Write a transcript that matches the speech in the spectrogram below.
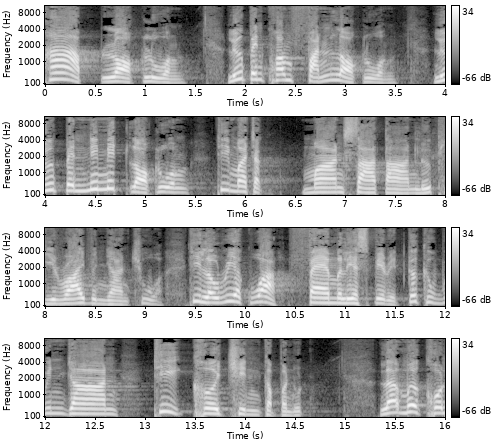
ภาพหลอกลวง หรือเป็นความฝันหลอกลวง หรือเป็นนิมิตหลอกลวงที่มาจากมารซาตาน หรือผีร้ายวิญญาณชั่ว ที่เราเรียกว่า family spirit ก็คือวิญญาณที่เคยชินกับมนุษย์ และเมื่อคน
